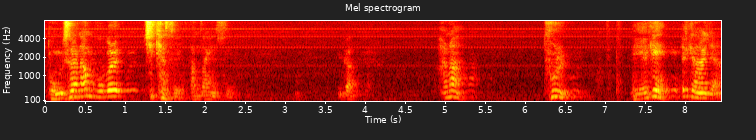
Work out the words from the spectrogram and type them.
동서남북을 지켰어요. 담당했어요. 그러니까 하나, 둘, 네 개 이렇게 나오잖아.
